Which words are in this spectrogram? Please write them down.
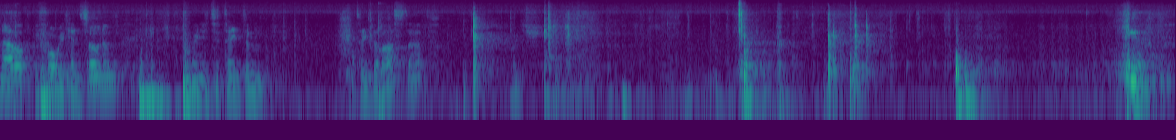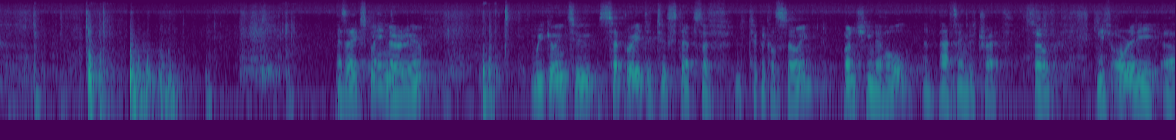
Now before we can sew them we need to take them take the last step which As I explained earlier, we're going to separate the two steps of typical sewing, punching the hole and patting the thread. So we've already uh,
